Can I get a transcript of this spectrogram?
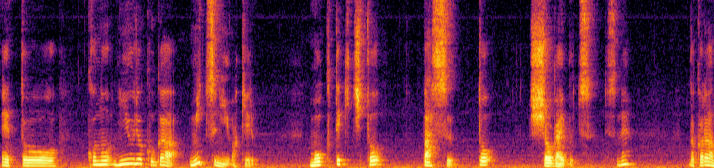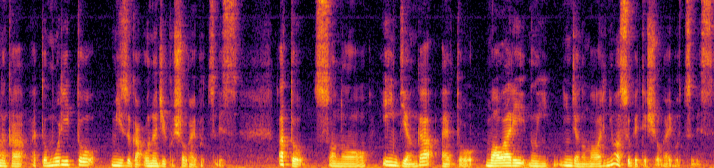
えっと、この入力が3つに分ける。目的地とバスと障害物ですね。だから、なんか、えっと、森と水が同じく障害物です。あと、その、インディアンが、えっと、周りの、インディアンの周りには全て障害物です。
